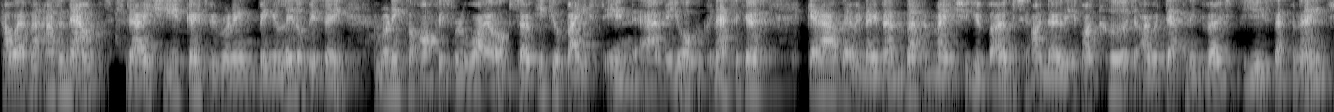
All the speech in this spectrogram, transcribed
However, as announced today, she is going to be running, being a little busy, running for office for a while. So if you're based in uh, New York or Connecticut, Get out there in November and make sure you vote. I know that if I could, I would definitely be voting for you, Stephanie.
